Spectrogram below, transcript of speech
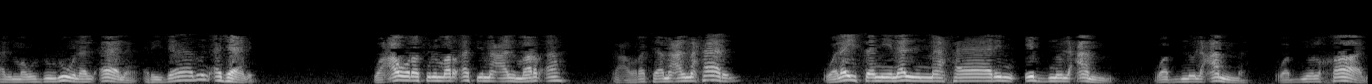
الموجودون الآن رجال أجانب. وعورة المرأة مع المرأة كعورتها مع المحارم. وليس من المحارم ابن العم وابن العمة وابن الخال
